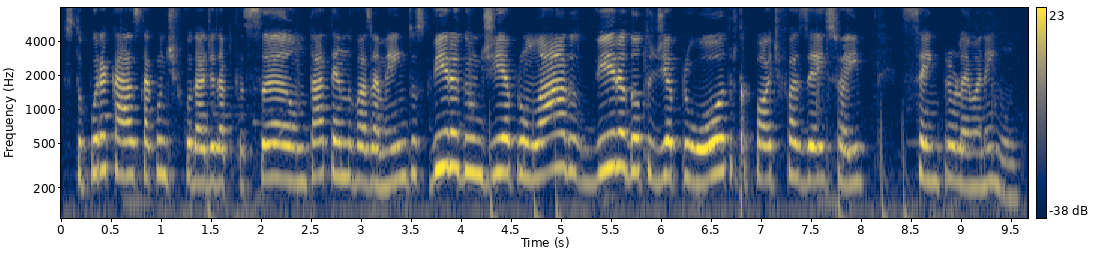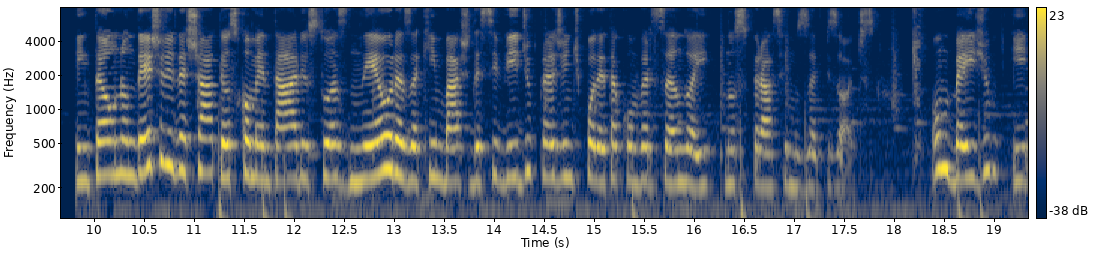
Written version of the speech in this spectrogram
Se tu por acaso tá com dificuldade de adaptação, tá tendo vazamentos, vira de um dia para um lado, vira do outro dia para o outro, tu pode fazer isso aí sem problema nenhum. Então não deixa de deixar teus comentários, tuas neuras aqui embaixo desse vídeo pra gente poder estar tá conversando aí nos próximos episódios. Um beijo e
